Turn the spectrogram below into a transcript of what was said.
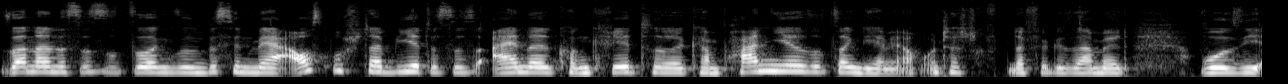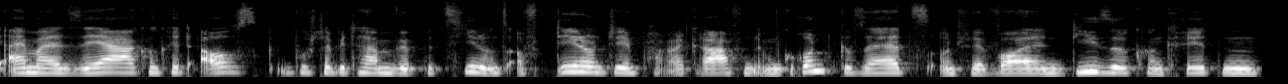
sondern es ist sozusagen so ein bisschen mehr ausbuchstabiert. Es ist eine konkrete Kampagne sozusagen, die haben ja auch Unterschriften dafür gesammelt, wo sie einmal sehr konkret ausbuchstabiert haben, wir beziehen uns auf den und den Paragraphen im Grundgesetz und wir wollen diese konkreten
